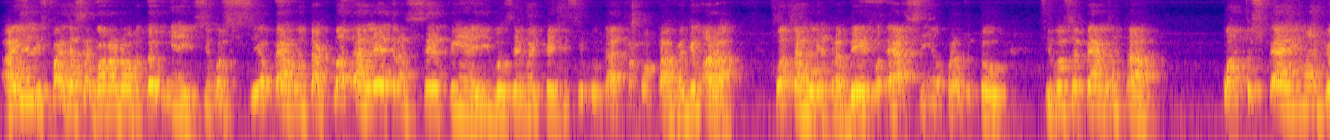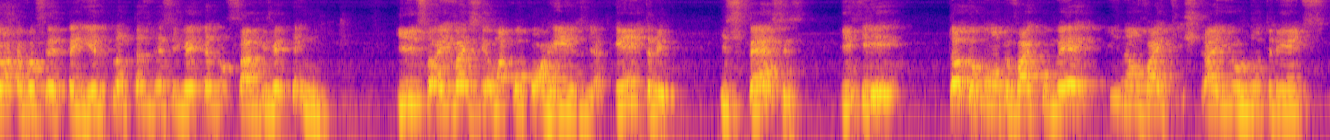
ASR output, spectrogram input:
Aí ele faz essa gororoba todinha aí. Se, você, se eu perguntar quantas letras C tem aí, você vai ter dificuldade para contar, vai demorar. Quantas letras B? É assim o produtor. Se você perguntar Quantos pés de mandioca você tem? Ele plantando desse jeito, ele não sabe de jeito nenhum. Isso aí vai ser uma concorrência entre espécies e que todo mundo vai comer e não vai extrair os nutrientes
